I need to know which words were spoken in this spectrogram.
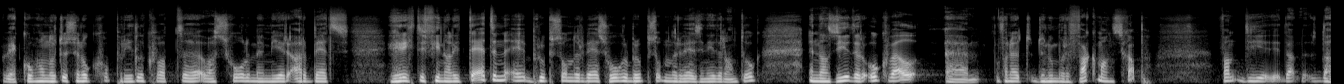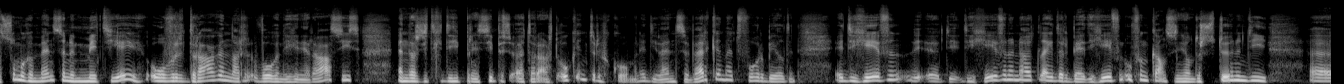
Wij komen ondertussen ook op redelijk wat, uh, wat scholen met meer arbeidsgerichte finaliteiten, eh, beroepsonderwijs, hoger beroepsonderwijs in Nederland ook. En dan zie je er ook wel uh, vanuit de noemer vakmanschap van die, dat, dat, sommige mensen een métier overdragen naar volgende generaties. En daar zit je die principes uiteraard ook in terugkomen. Die mensen werken met voorbeelden. Die geven, eh, die, die geven een uitleg daarbij, die geven oefenkansen, die ondersteunen die, uh,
